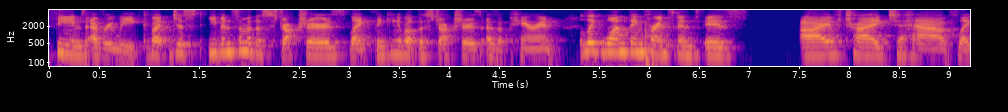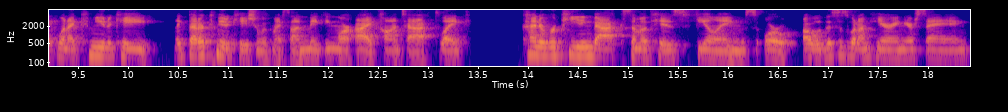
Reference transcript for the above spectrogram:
themes every week, but just even some of the structures, like thinking about the structures as a parent. Like one thing, for instance, is I've tried to have, like, when I communicate, like better communication with my son, making more eye contact, like kind of repeating back some of his feelings or, oh, this is what I'm hearing you're saying.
